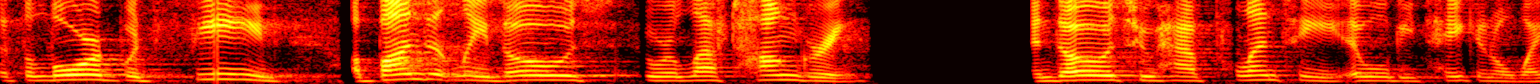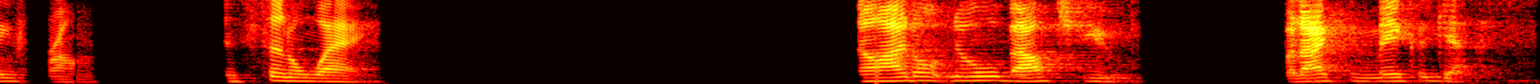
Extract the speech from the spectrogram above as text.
That the Lord would feed abundantly those who are left hungry And those who have plenty, it will be taken away from and sent away. Now, I don't know about you, but I can make a guess.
